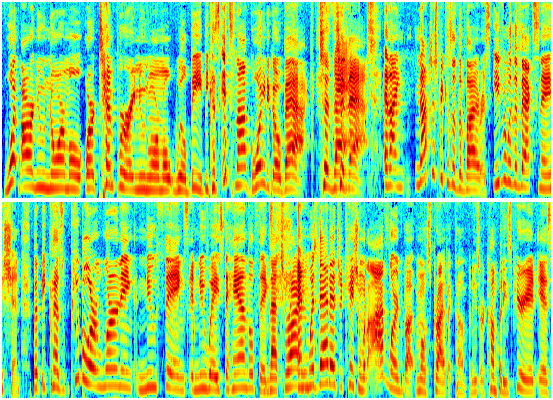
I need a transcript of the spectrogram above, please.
what our new normal or temporary new normal will be because it's not going to go back To that. To that. And I not just because of the virus, even with the vaccination, but because people are learning new things and new ways to handle things. That's right. And with that education, what I've learned about most private companies or companies period is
